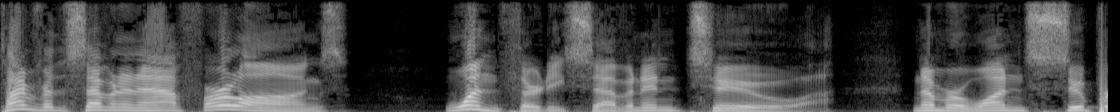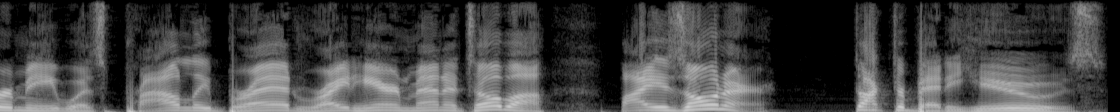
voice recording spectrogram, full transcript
Time for the seven and a half furlongs, 137 and 2. Number one, Super Me, was proudly bred right here in Manitoba by his owner, Dr. Betty Hughes.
